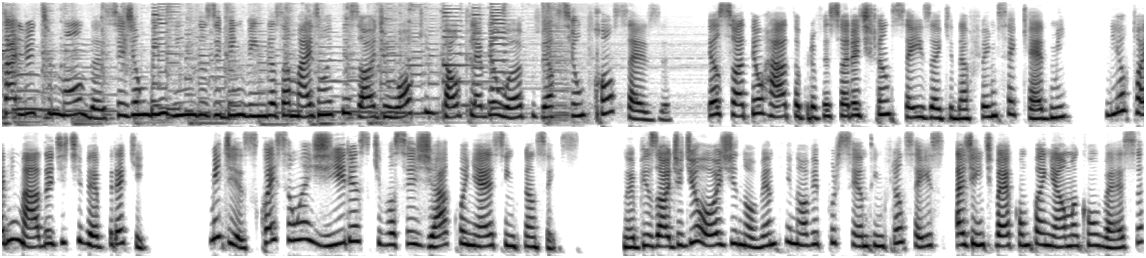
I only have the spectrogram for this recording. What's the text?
Salut tout le monde, sejam bem-vindos e bem-vindas a mais um episódio Walking Talk Level Up versão française. Eu sou a Teu Rato, professora de francês aqui da Fluency Academy, e eu tô animada de te ver por aqui. Me diz, quais são as gírias que você já conhece em francês? No episódio de hoje, 99% em francês, a gente vai acompanhar uma conversa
